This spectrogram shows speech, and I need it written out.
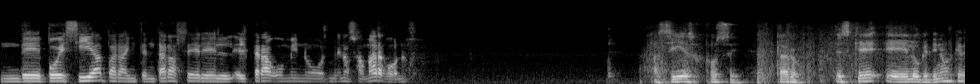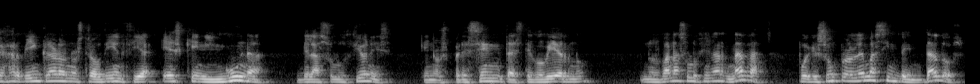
de poesía para intentar hacer el, trago menos, menos amargo, ¿no? Así es, José. Claro, es que eh, lo que tenemos que dejar bien claro a nuestra audiencia es que ninguna de las soluciones que nos presenta este gobierno nos van a solucionar nada, porque son problemas inventados.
